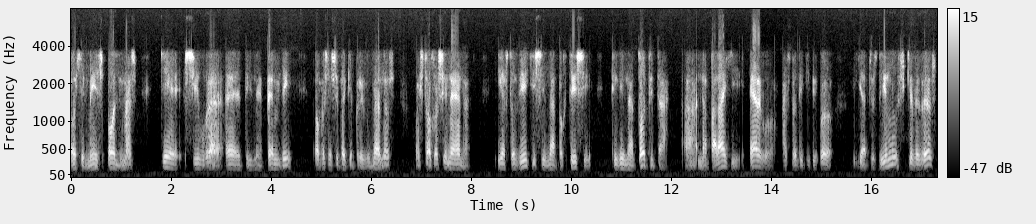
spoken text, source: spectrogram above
όχι εμείς, όλοι μας και σίγουρα την Πέμπτη, όπως σας είπα και προηγουμένως, ο στόχος είναι ένα. Η αυτοδιοίκηση να αποκτήσει τη δυνατότητα να παράγει έργο αυτοδιοικητικό για τους Δήμους και βεβαίως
